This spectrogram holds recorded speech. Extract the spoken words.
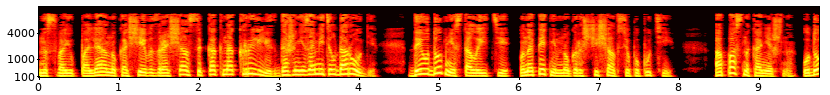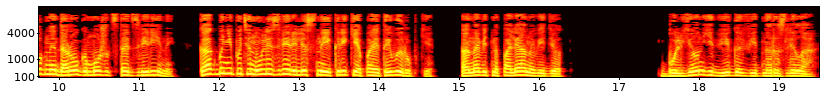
На свою поляну Кощей возвращался как на крыльях, даже не заметил дороги. Да и удобнее стало идти, он опять немного расчищал все по пути. Опасно, конечно, удобная дорога может стать звериной. Как бы ни потянули звери лесные к реке по этой вырубке, она ведь на поляну ведет. Бульон Едвига, видно, разлила.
